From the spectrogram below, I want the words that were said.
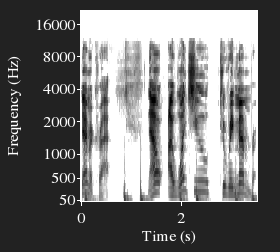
Democrat. Now, I want you to remember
